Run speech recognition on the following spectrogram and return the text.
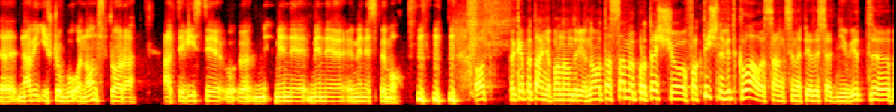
е, навіть і що був анонс вчора. Активісти, е, ми не, ми не, ми не спимо. От таке питання, пане Андрію. Ну от а саме про те, що фактично відклали санкції на 50 днів. Від е,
